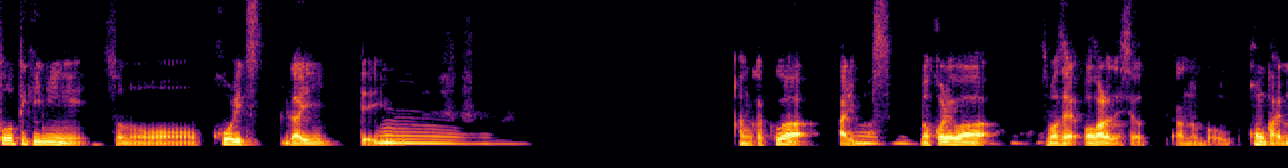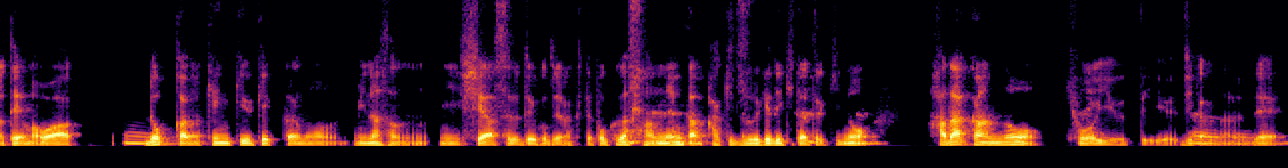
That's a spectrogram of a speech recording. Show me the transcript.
倒的に、その、効率がいいっていう感覚はあります。まあ、これは、すみません、わからないですよ。あの、今回のテーマは、どっかの研究結果の皆さんにシェアするということじゃなくて、僕が3年間書き続けてきた時の 肌感の共有っていう時間になるんで、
